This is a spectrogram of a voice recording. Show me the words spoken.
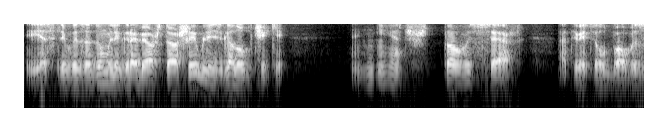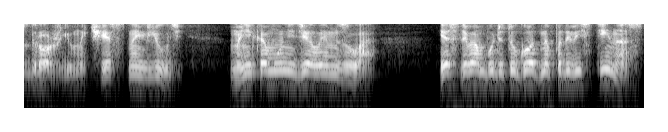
«Если вы задумали грабеж, то ошиблись, голубчики». «Нет, что вы, сэр», — ответил Боба с дрожью. «Мы честные люди. Мы никому не делаем зла. Если вам будет угодно подвести нас,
